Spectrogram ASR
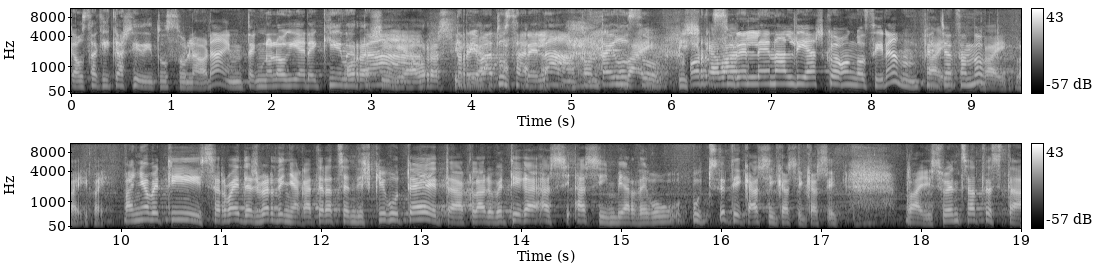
gauzak ikasi dituzula orain, teknologiarekin horra eta horra trebatu zarela. Konta iguzu, bai, hor zure lehen aldi asko egongo ziren, bai, pentsatzen du? Bai, bai, bai. Baina beti zerbait desberdinak ateratzen dizkigute eta, klaro, beti hasi behar dugu utzetik hasi, hasi, hasi. Bai, zuentzat ez da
